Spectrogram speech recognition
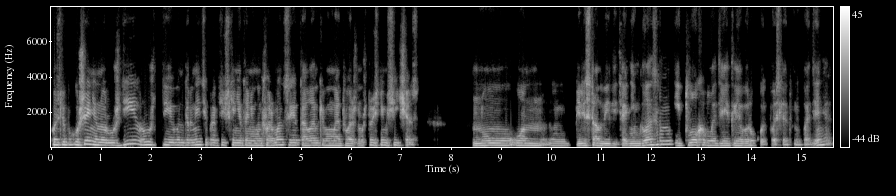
После покушения на Ружди, Ружди в интернете практически нет о нем информации, талантливым и отважным. Что с ним сейчас? ну, он э, перестал видеть одним глазом и плохо владеет левой рукой после этого нападения.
